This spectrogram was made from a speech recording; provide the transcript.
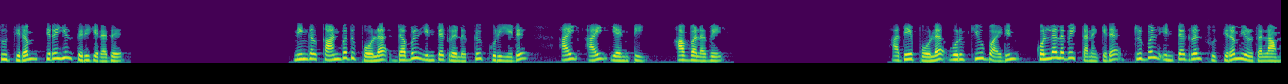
சூத்திரம் திரையில் தெரிகிறது. நீங்கள் காண்பது போல டபுள் இன்டெக்ரல் க்கு குறியீடு இ அவ்வளவே. அதேபோல ஒரு கியூபாய்ட் ன் கொள்ளளவை கணக்கிட டிரிப்பிள் இன்டெக்ரல் சூத்திரம் எழுதலாம்.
